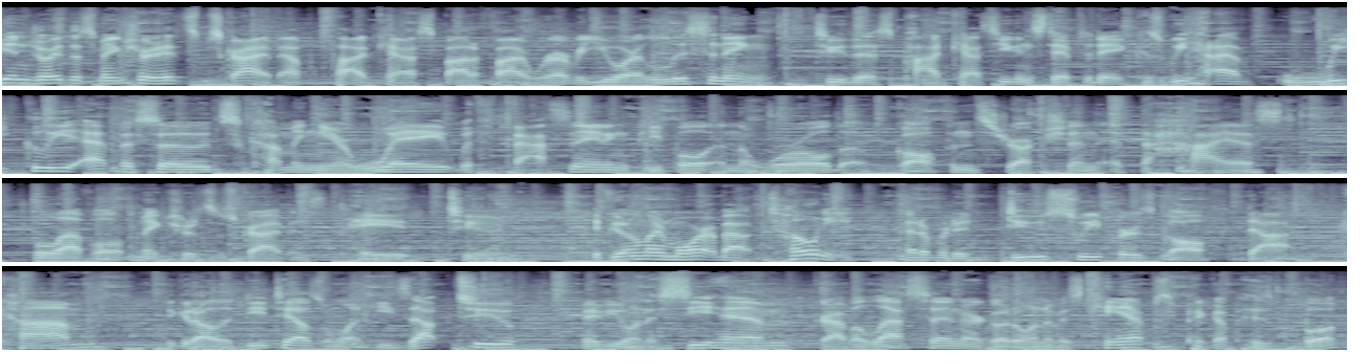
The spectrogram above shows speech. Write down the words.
If you enjoyed this, make sure to hit subscribe, Apple Podcast, Spotify, wherever you are listening to this podcast. You can stay up to date because we have weekly episodes coming your way with fascinating people in the world of golf instruction at the highest level. Make sure to subscribe and stay tuned. If you want to learn more about Tony, head over to dewsweepersgolf.com to get all the details on what he's up to. Maybe you want to see him, grab a lesson, or go to one of his camps, pick up his book,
